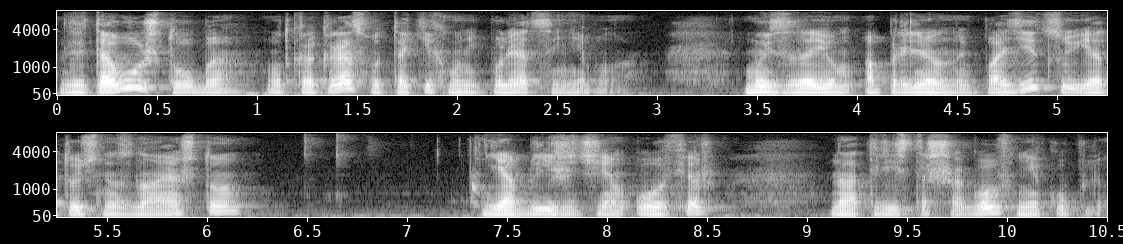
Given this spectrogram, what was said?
Для того, чтобы вот как раз вот таких манипуляций не было. Мы задаем определенную позицию, я точно знаю, что я ближе, чем офер, на 300 шагов не куплю.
